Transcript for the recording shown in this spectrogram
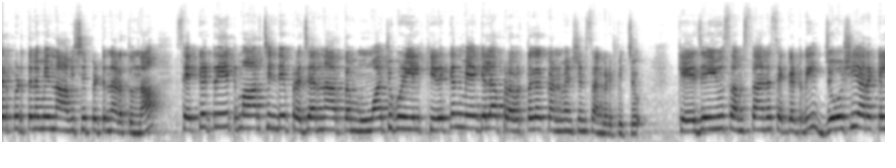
ഏർപ്പെടുത്തണമെന്നാവശ്യപ്പെട്ട് നടത്തുന്ന സെക്രട്ടേറിയറ്റ് മാർച്ചിന്റെ പ്രചരണാർത്ഥം മൂവാറ്റുപുഴയിൽ കിഴക്കൻ മേഖല പ്രവർത്തക കൺവെൻഷൻ സംഘടിപ്പിച്ചു. കെ ജെ യു സംസ്ഥാന സെക്രട്ടറി ജോഷി അറക്കൽ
